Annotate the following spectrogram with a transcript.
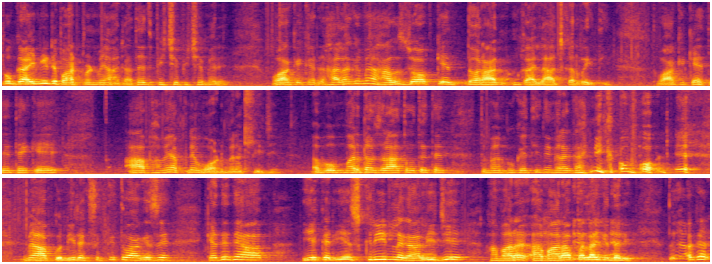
तो गायनी डिपार्टमेंट में आ जाते थे पीछे पीछे मेरे। वो आके कह हालाँकि मैं हाउस जॉब के दौरान उनका इलाज कर रही थी। तो आके कहते थे कि आप हमें अपने वार्ड में रख लीजिए। अब वो मर्द हजरात होते थे तो मैं उनको कहती थी मेरा गायनी का वार्ड है। मैं आपको नहीं रख सकती। तो आगे से कहते थे, आप ये करिए स्क्रीन लगा लीजिए, हमारा हमारा पलंग इधर ही। तो अगर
